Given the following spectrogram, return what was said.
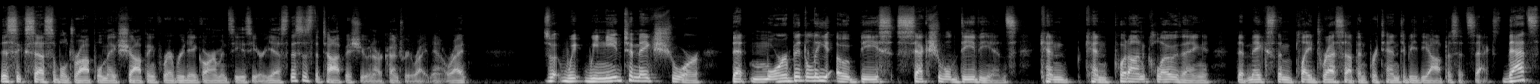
This accessible drop will make shopping for everyday garments easier. Yes, this is the top issue in our country right now, right? So we, we need to make sure that morbidly obese sexual deviants can can put on clothing that makes them play dress up and pretend to be the opposite sex. That's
